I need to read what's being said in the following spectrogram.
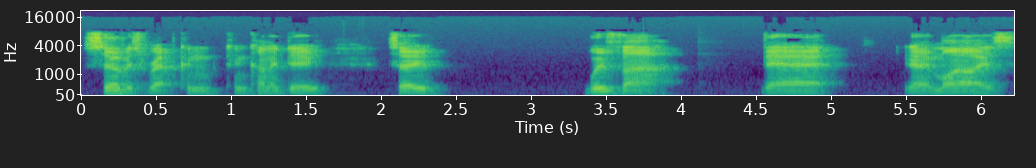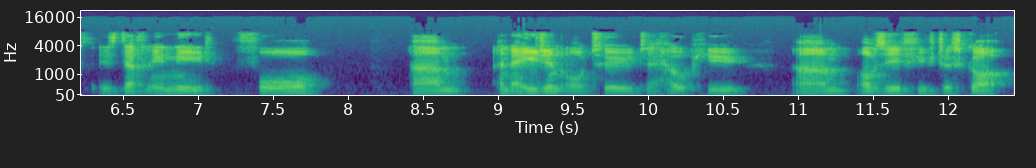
service rep can can kind of do. So with that, there, you know, in my eyes, is definitely a need for um, an agent or two to help you. Um, obviously, if you've just got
